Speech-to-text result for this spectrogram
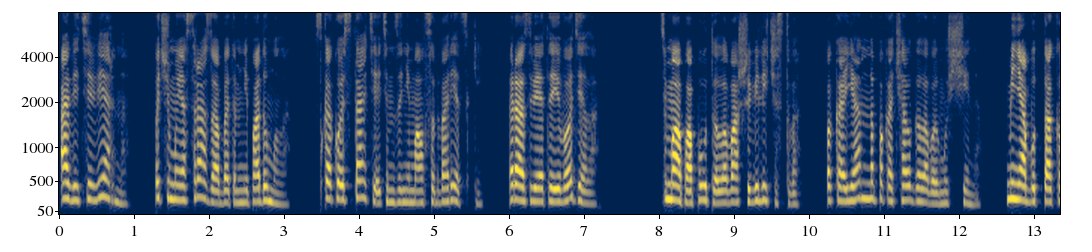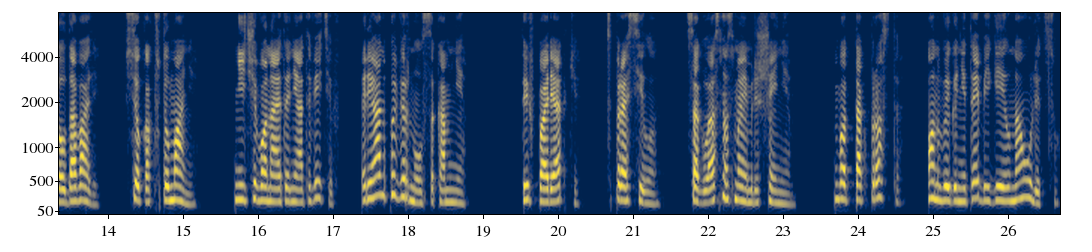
А ведь и верно. Почему я сразу об этом не подумала? С какой стати этим занимался дворецкий? Разве это его дело? Тьма попутала, Ваше Величество. Покаянно покачал головой мужчина. Меня будто околдовали. Все как в тумане. Ничего на это не ответив, Риан повернулся ко мне. «Ты в порядке?» — спросил он. «Согласна с моим решением?» «Вот так просто. Он выгонит Эбигейл на улицу,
